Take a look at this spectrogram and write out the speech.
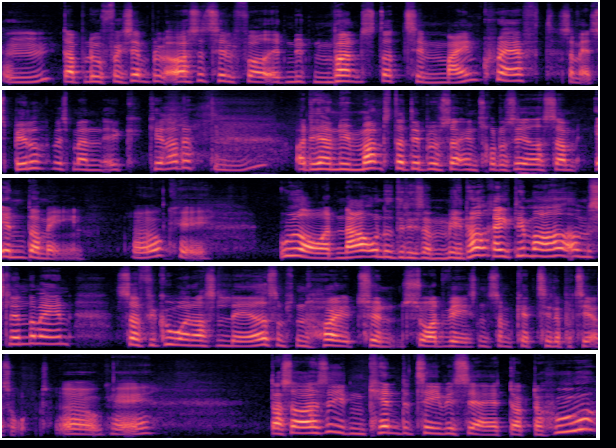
Mm. Der blev for eksempel også tilføjet et nyt monster til Minecraft, som er et spil, hvis man ikke kender det. Mm. Og det her nye monster, det blev så introduceret som Enderman. Okay. Udover at navnet det ligesom minder rigtig meget om Slenderman, så er figuren også lavet som sådan en høj, tynd, sort væsen, som kan teleporteres rundt. Okay. Der er så også i den kendte tv-serie Doctor Who,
